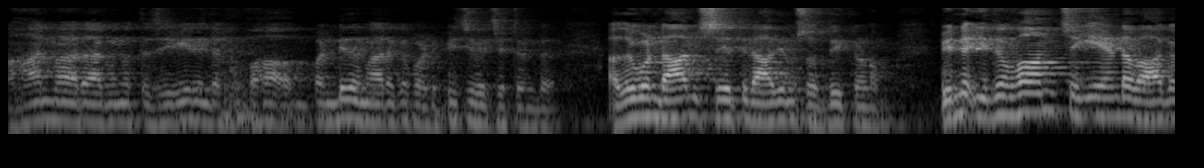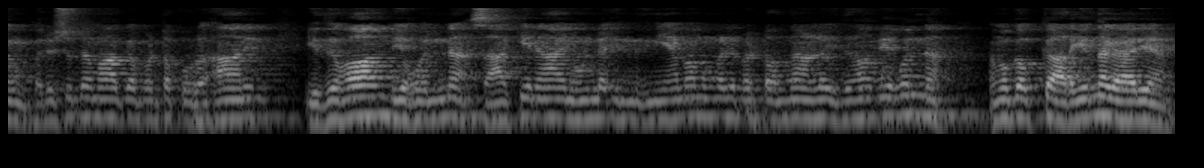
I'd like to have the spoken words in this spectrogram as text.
മഹാന്മാരാകുന്ന തജീവിദിന്റെ പണ്ഡിതന്മാരൊക്കെ പഠിപ്പിച്ചു വെച്ചിട്ടുണ്ട്. അതുകൊണ്ട് ആ വിഷയത്തിൽ ആദ്യം ശ്രദ്ധിക്കണം. പിന്നെ ഇദ്ഹാം ചെയ്യേണ്ട ഭാഗം പരിശുദ്ധമാക്കപ്പെട്ട ഖുർഹാനിൽ ഇദ്ഹാം ബിഹുന്ന സാക്കിനായ നിയമങ്ങളിൽപ്പെട്ട ഒന്നാണ് ഇദ്ഹാം ബിഹുന്ന നമുക്കൊക്കെ അറിയുന്ന കാര്യമാണ്.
